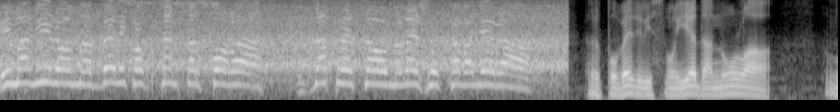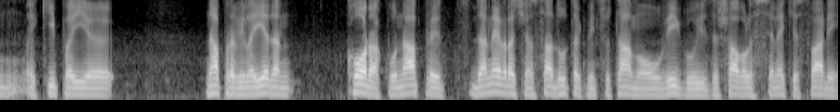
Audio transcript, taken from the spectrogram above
i manirom velikog centarfora zatresao mrežu kavaljera. Pobedili smo 1-0, ekipa je napravila jedan korak u napred, da ne vraćam sad utakmicu tamo u Vigu, izdešavale su se neke stvari,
